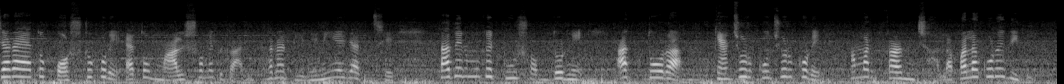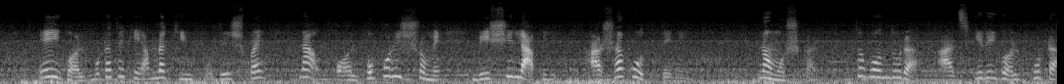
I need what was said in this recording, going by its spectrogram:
যারা এত কষ্ট করে এত মাল সমেত গাড়িখানা টেনে নিয়ে যাচ্ছে, তাদের মুখে টু শব্দ নেই। আর তোরা ক্যাঁচর কোচর করে আমার কান ঝালাপালা করে দিবি। এই গল্পটা থেকে আমরা কি উপদেশ পাই? না, অল্প পরিশ্রমে বেশি লাভে আশা করতে নেই। নমস্কার। তো বন্ধুরা, আজকের এই গল্পটা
